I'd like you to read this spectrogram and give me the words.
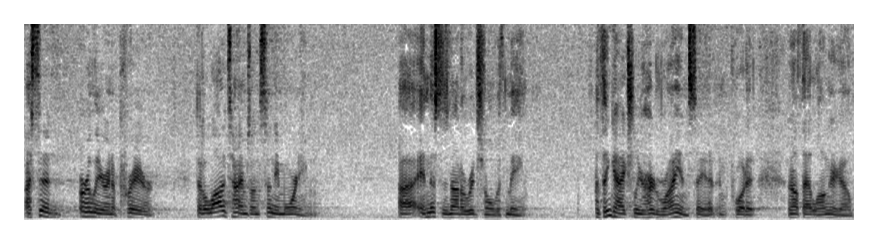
I said earlier in a prayer that a lot of times on Sunday morning, uh, and this is not original with me, I think I actually heard Ryan say it and quote it not that long ago.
